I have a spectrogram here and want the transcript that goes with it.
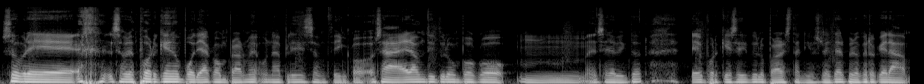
sobre, sobre por qué no podía comprarme una PlayStation 5. O sea, era un título un poco... Mm, en serio, Víctor, eh, porque ese título para esta newsletter, pero creo que era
